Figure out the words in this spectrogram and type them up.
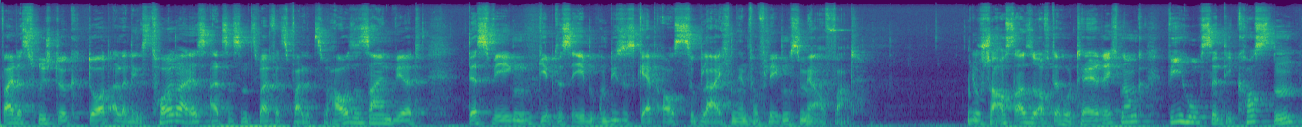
Weil das Frühstück dort allerdings teurer ist, als es im Zweifelsfalle zu Hause sein wird, deswegen gibt es eben, um dieses Gap auszugleichen, den Verpflegungsmehraufwand. Du schaust also auf der Hotelrechnung, wie hoch sind die Kosten,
